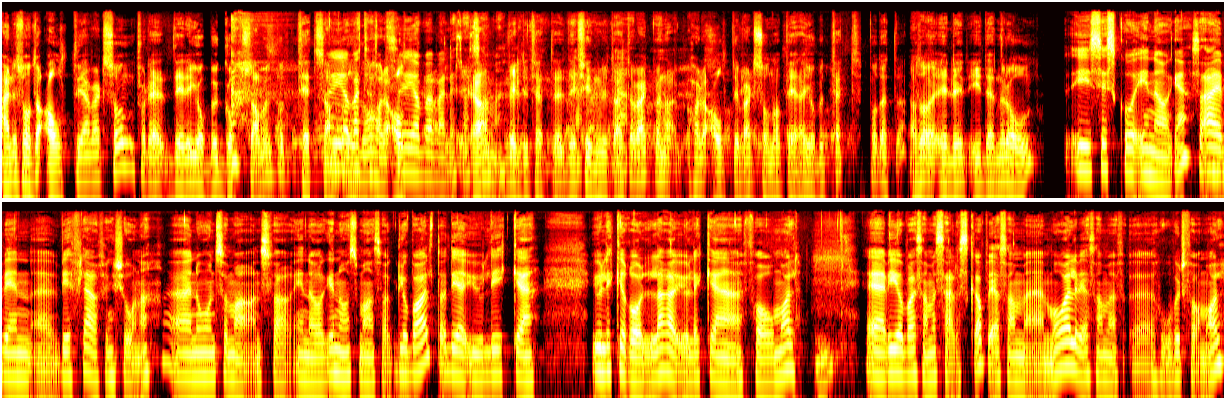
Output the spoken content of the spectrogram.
Er det sånn at det alltid har vært sånn? For det, dere jobber godt sammen, på tett sammen. Vi jobber tett, alt... vi jobber veldig tett sammen. Ja, veldig tett. Det finner vi ut av etter hvert. Men har det alltid vært sånn at dere har jobbet tett på dette? Altså, eller i den rollen? I Cisco i Norge så er vi, en, eh, vi er flere funksjoner. Eh, noen som har ansvar i Norge, noen som har ansvar globalt. Og de har ulike, ulike roller og ulike formål. Mm. Vi jobber i samme selskap, vi har samme mål, vi har samme hovedformål.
